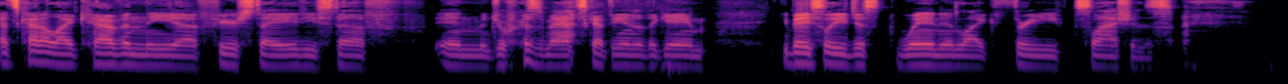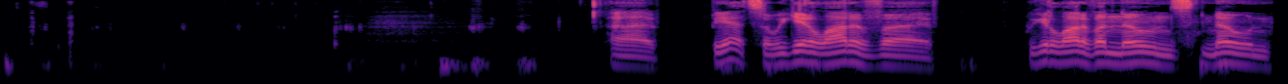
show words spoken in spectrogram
That's kind of like having the uh, Fierce Deity stuff in Majora's Mask at the end of the game. You basically just win in like three slashes. uh, but yeah, so we get a lot of uh, we get a lot of unknowns known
